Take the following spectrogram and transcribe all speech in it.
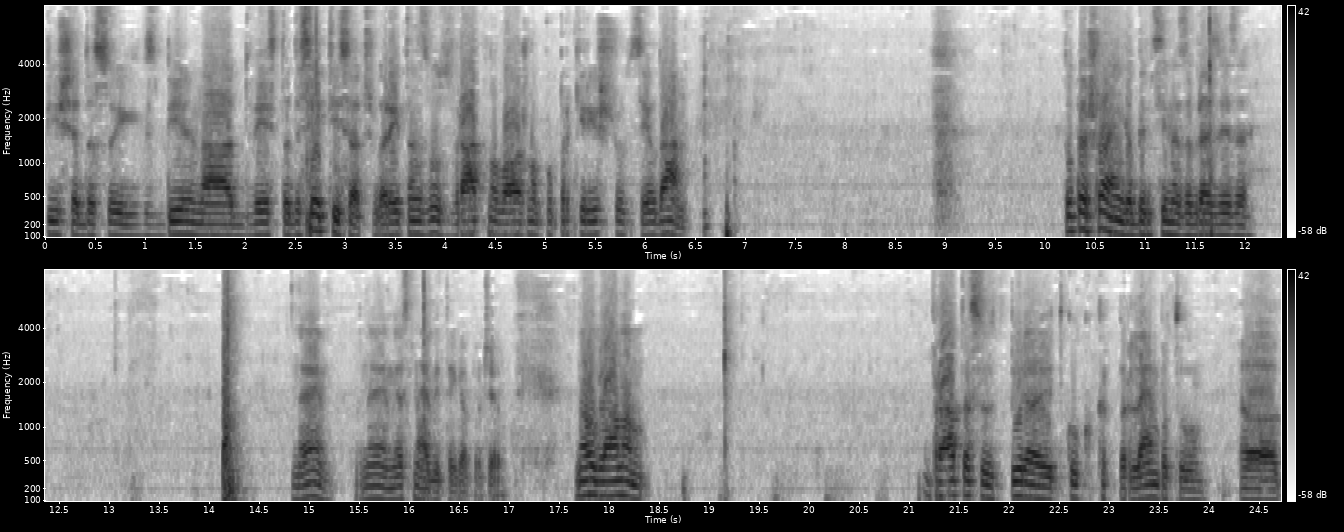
piše, da so jih zbili na 210 tisoč, verjetno z vzvratno vožnjo po parkirišču cel dan. To pa je šlo enega benzina za brez veze. Ne vem, ne vem, jaz ne bi tega počel. No, v glavnem, vrata se odpirajo tako kot pri Lambotu, uh,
